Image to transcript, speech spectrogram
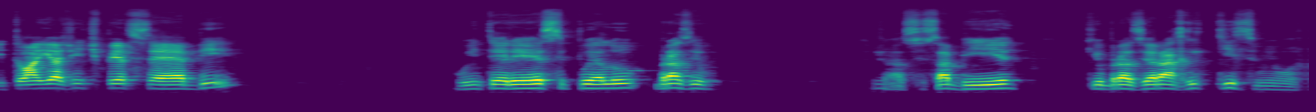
Então aí a gente percebe o interesse pelo Brasil. Já se sabia que o Brasil era riquíssimo em ouro.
